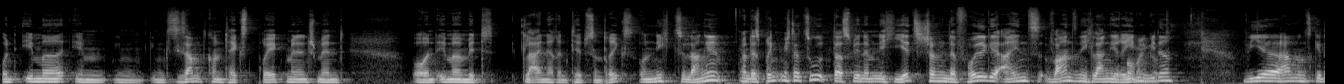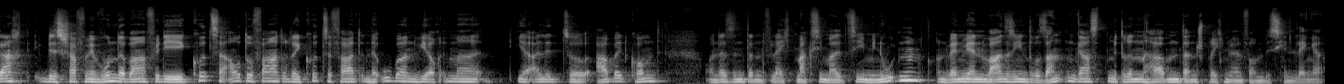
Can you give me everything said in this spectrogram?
Und immer im, im, im Gesamtkontext Projektmanagement und immer mit kleineren Tipps und Tricks und nicht zu lange. Und das bringt mich dazu, dass wir nämlich jetzt schon in der Folge 1 wahnsinnig lange reden mein wieder. Wir haben uns gedacht, das schaffen wir wunderbar für die kurze Autofahrt oder die kurze Fahrt in der U-Bahn, wie auch immer ihr alle zur Arbeit kommt. Und da sind dann vielleicht maximal 10 Minuten. Und wenn wir einen wahnsinnig interessanten Gast mit drin haben, dann sprechen wir einfach ein bisschen länger.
